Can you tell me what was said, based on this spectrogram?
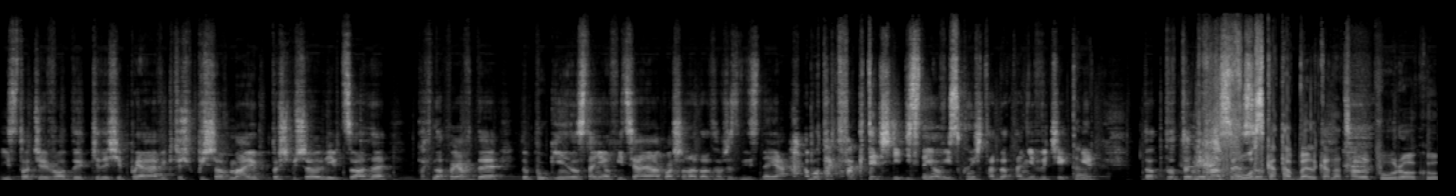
istocie wody, kiedy się pojawi, ktoś pisze w maju, ktoś pisze o lipcu, ale tak naprawdę dopóki nie zostanie oficjalnie ogłoszona data przez Disneya, albo tak faktycznie Disneyowi skądś ta data nie wycieknie, to, to, to nie ma sensu. Włoska tabelka na całe pół roku.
